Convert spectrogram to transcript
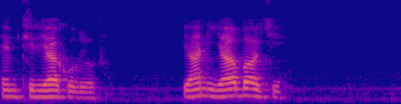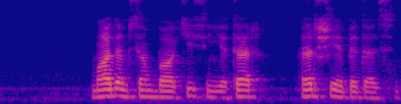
hem tiryak oluyor. Yani ya baki madem sen bakisin yeter her şeye bedelsin.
